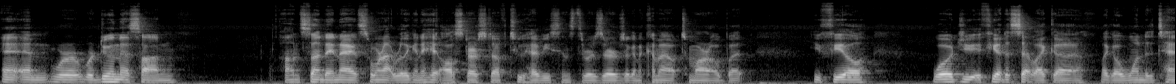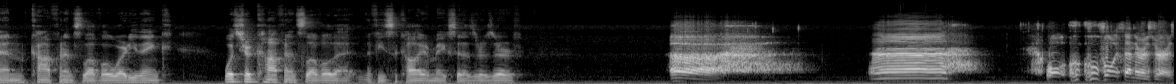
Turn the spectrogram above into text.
and, and we're we're doing this on on Sunday night, so we're not really going to hit all star stuff too heavy since the reserves are going to come out tomorrow. But you feel, what would you if you had to set like a like a one to ten confidence level? Where do you think? What's your confidence level that Napheesa Collier makes it as a reserve? Uh, uh, well, who, who votes on the reserves? Is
